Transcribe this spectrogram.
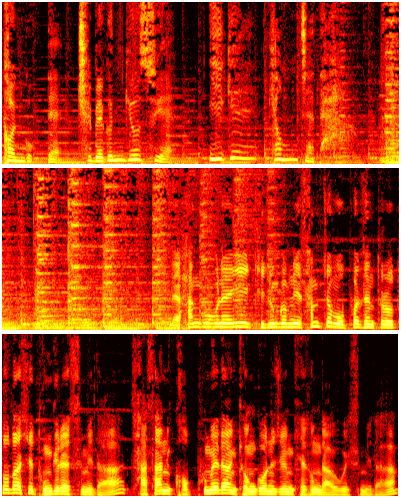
건국대 최백은 교수의 이게 경제다. 네, 한국은행이 기준금리 3.5%로 또다시 동결했습니다. 자산 거품에 대한 경고는 지금 계속 나오고 있습니다.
